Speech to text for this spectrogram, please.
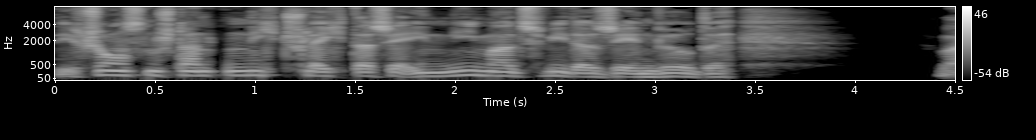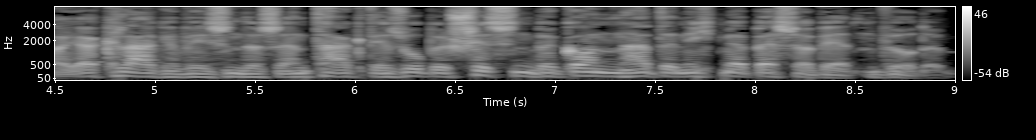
Die Chancen standen nicht schlecht, dass er ihn niemals wiedersehen würde. War ja klar gewesen, dass ein Tag, der so beschissen begonnen hatte, nicht mehr besser werden würde.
